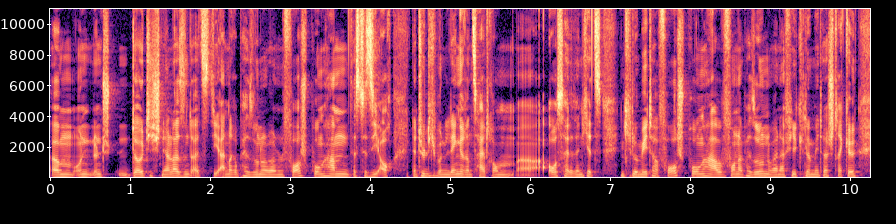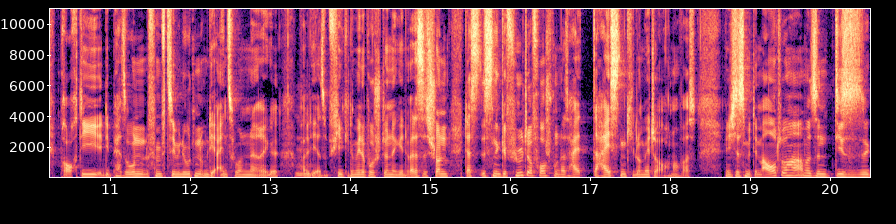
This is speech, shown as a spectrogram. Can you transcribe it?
ähm, und, und, deutlich schneller sind als die andere Person oder einen Vorsprung haben, dass der sich auch natürlich über einen längeren Zeitraum äh, aushält. Wenn ich jetzt einen Kilometer Vorsprung habe vor einer Person bei einer 4 Kilometer Strecke, braucht die, die Person 15 Minuten, um die einzuholen in der Regel, mhm. weil die also 4 Kilometer pro Stunde geht. Weil das ist schon, das ist ein gefühlter Vorsprung, das heißt, da heißt ein Kilometer auch noch was. Wenn ich das mit dem Auto habe, sind diese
